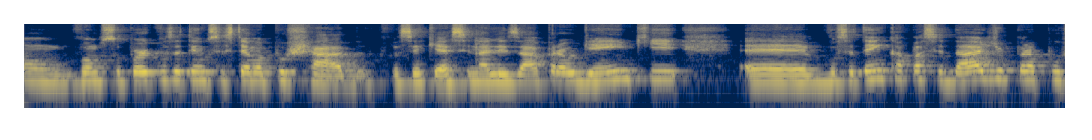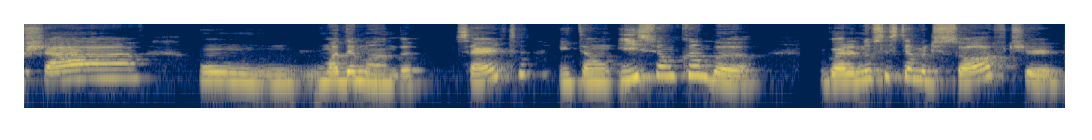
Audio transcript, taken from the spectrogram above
Então, vamos supor que você tem um sistema puxado, que você quer sinalizar para alguém que é, você tem capacidade para puxar um- uma demanda, certo? Então, isso é um Kanban. Agora, no sistema de software,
